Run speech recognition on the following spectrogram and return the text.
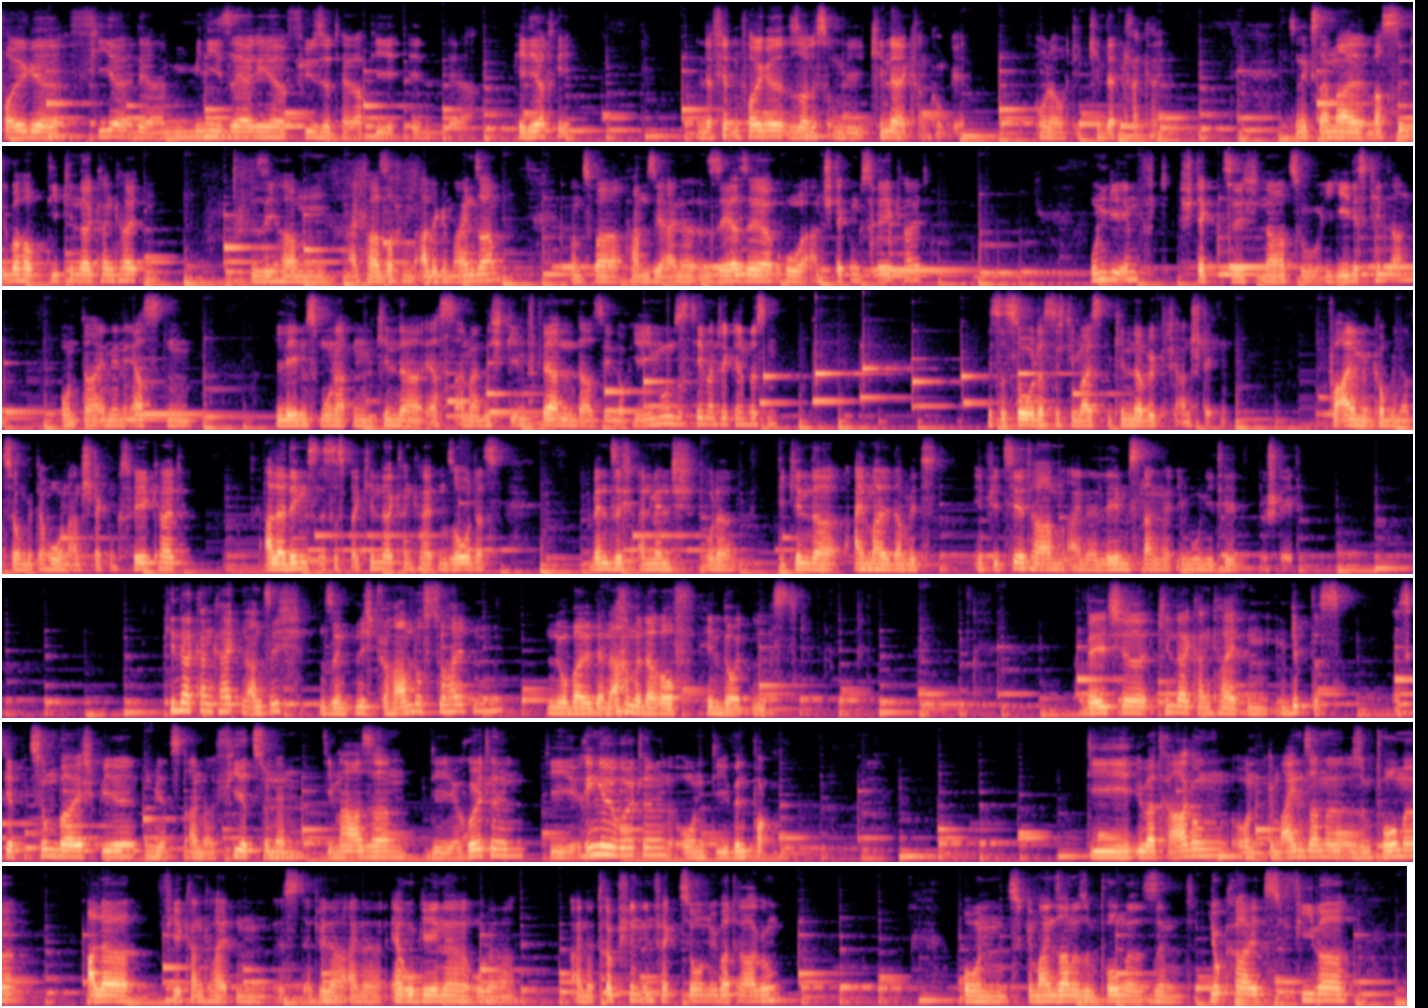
Folge 4 der Miniserie Physiotherapie in der Pädiatrie. In der vierten Folge soll es um die Kindererkrankung gehen oder auch die Kinderkrankheiten. Zunächst einmal, was sind überhaupt die Kinderkrankheiten? Sie haben ein paar Sachen alle gemeinsam. Und zwar haben sie eine sehr, sehr hohe Ansteckungsfähigkeit. Ungeimpft steckt sich nahezu jedes Kind an. Und da in den ersten Lebensmonaten Kinder erst einmal nicht geimpft werden, da sie noch ihr Immunsystem entwickeln müssen, ist es so, dass sich die meisten Kinder wirklich anstecken. Vor allem in Kombination mit der hohen Ansteckungsfähigkeit. Allerdings ist es bei Kinderkrankheiten so, dass wenn sich ein Mensch oder die Kinder einmal damit infiziert haben, eine lebenslange Immunität besteht. Kinderkrankheiten an sich sind nicht für harmlos zu halten, nur weil der Name darauf hindeuten lässt. Welche Kinderkrankheiten gibt es? Es gibt zum Beispiel, um jetzt einmal vier zu nennen, die Masern, die Röteln, die Ringelröteln und die Windpocken. Die Übertragung und gemeinsame Symptome aller vier Krankheiten ist entweder eine erogene oder eine Tröpfcheninfektion-Übertragung. Und gemeinsame Symptome sind Juckreiz, Fieber,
